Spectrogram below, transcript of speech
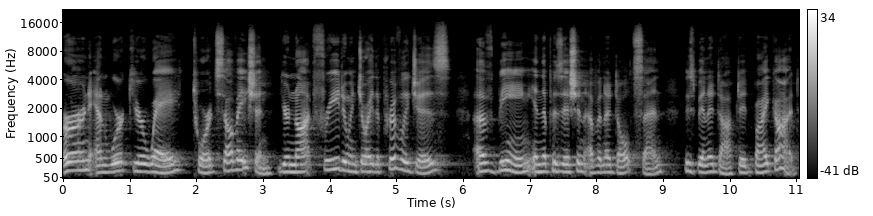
earn and work your way towards salvation. You're not free to enjoy the privileges of being in the position of an adult son who's been adopted by God.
